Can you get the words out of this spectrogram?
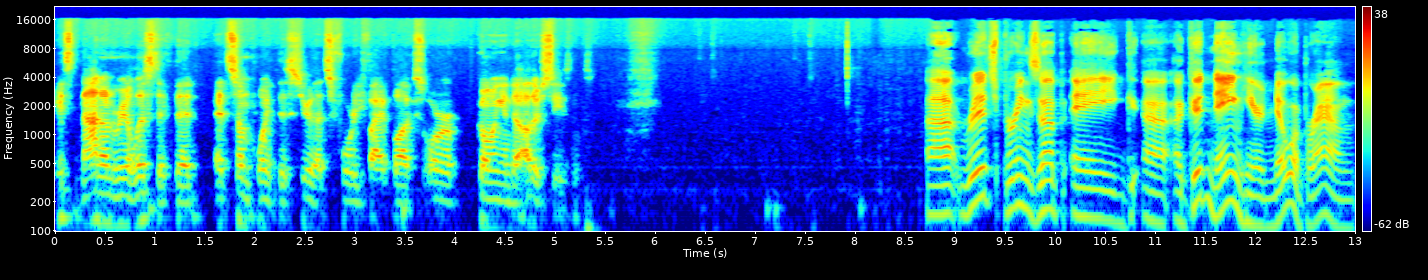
it's not unrealistic that at some point this year that's 45 bucks or going into other seasons. Uh, Rich brings up a uh, a good name here, Noah Brown.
